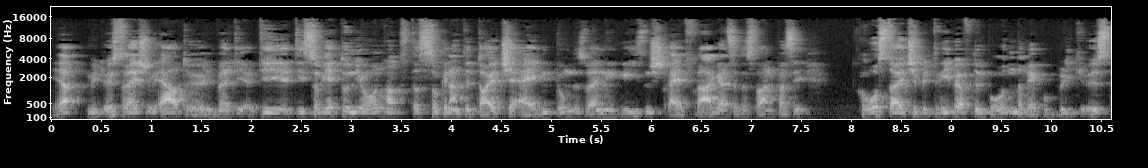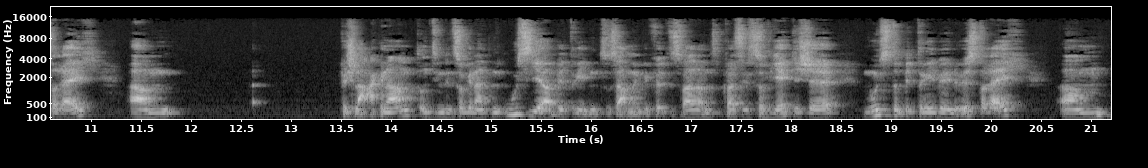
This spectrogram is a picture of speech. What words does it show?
Ja, mit österreichischem Erdöl, weil die, die, die Sowjetunion hat das sogenannte deutsche Eigentum, das war eine Riesenstreitfrage, also das waren quasi großdeutsche Betriebe auf dem Boden der Republik Österreich, ähm, beschlagnahmt und in den sogenannten USIA-Betrieben zusammengeführt. Das waren dann quasi sowjetische Musterbetriebe in Österreich. Ähm,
